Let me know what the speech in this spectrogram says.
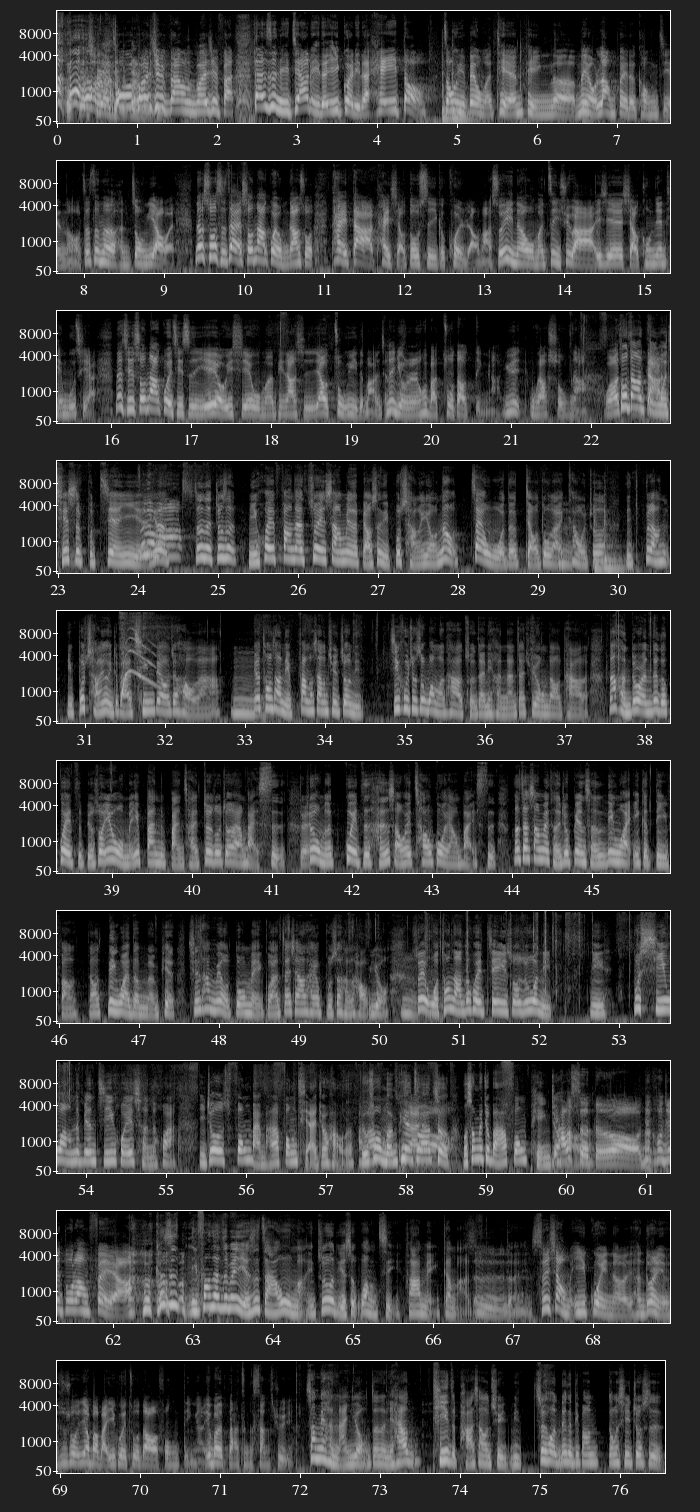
我们不会去翻，我们不会去翻。但是你家里的衣柜里的黑洞，终于被我们填平了，没有浪费的空间哦，这真的很重要哎。那说实在，收纳柜我们刚刚说太大太小都是一个困扰嘛，所以呢，我们自己去把一些小空间填补起来。那其实收纳柜其实也有一些我们平常时要注意的嘛。那有人会把它做到顶啊，因为我要收纳，我要 做到顶，我其实不建议，因为真的就是你会放在最上面的，表示你不常用。那在我的角度来看，我觉得。你不然你不常用，你就把它清掉就好啦。嗯，因为通常你放上去之后，你几乎就是忘了它的存在，你很难再去用到它了。那很多人那个柜子，比如说，因为我们一般的板材最多就两百四，所以我们的柜子很少会超过两百四。那在上面可能就变成另外一个地方，然后另外的门片，其实它没有多美观，再加上它又不是很好用，所以我通常都会建议说，如果你你。不希望那边积灰尘的话，你就封板把它封起来就好了。比如说门片装在这，我上面就把它封平就好了。好舍得哦，那空间多浪费啊！可是你放在这边也是杂物嘛，你最后也是忘记发霉干嘛的？是，对。所以像我们衣柜呢，很多人也是说，要不要把衣柜做到封顶啊？要不要把它整个上去？上面很难用，真的，你还要梯子爬上去，你最后那个地方东西就是。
